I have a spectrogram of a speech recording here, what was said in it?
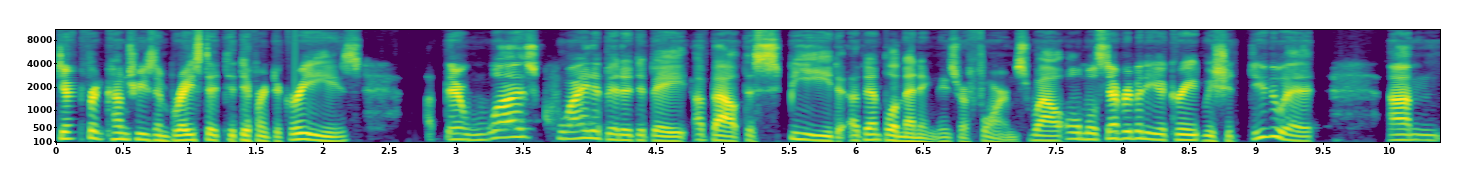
different countries embraced it to different degrees. There was quite a bit of debate about the speed of implementing these reforms. While almost everybody agreed we should do it, um,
